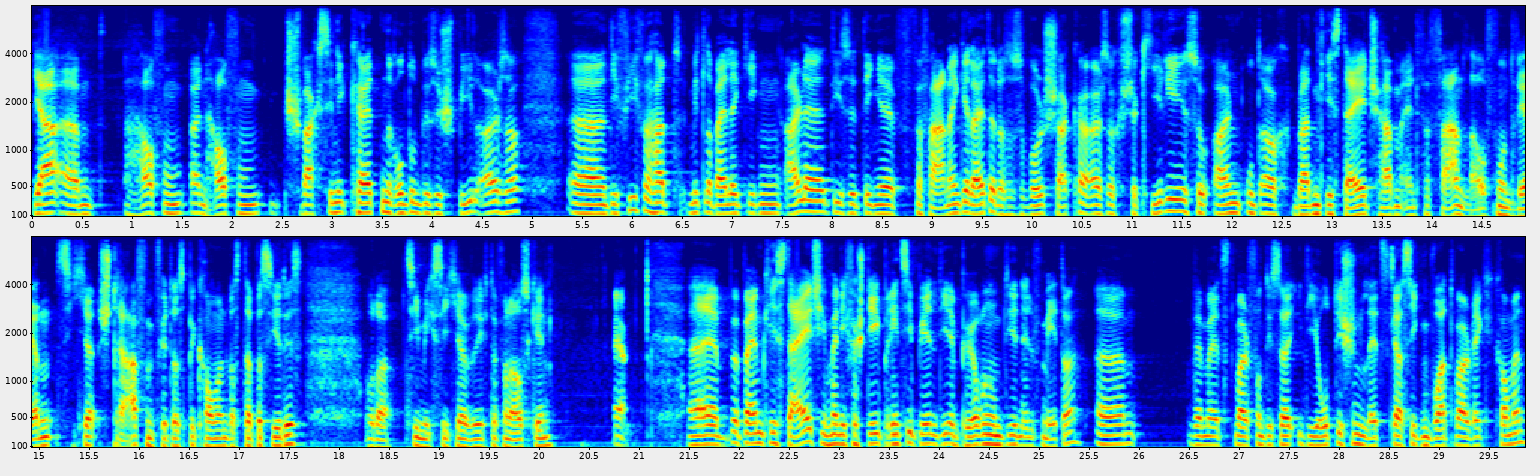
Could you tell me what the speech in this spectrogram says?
ja, ähm, Haufen, ein Haufen Schwachsinnigkeiten rund um dieses Spiel also. Äh, die FIFA hat mittlerweile gegen alle diese Dinge Verfahren eingeleitet, also sowohl Shaka als auch Shakiri so allen, und auch Mladen Kristajic haben ein Verfahren laufen und werden sicher Strafen für das bekommen, was da passiert ist. Oder ziemlich sicher, würde ich davon ausgehen. Ja. Äh, beim Kristajic, ich meine, ich verstehe prinzipiell die Empörung um den Elfmeter. Ähm, wenn wir jetzt mal von dieser idiotischen, letztklassigen Wortwahl wegkommen,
